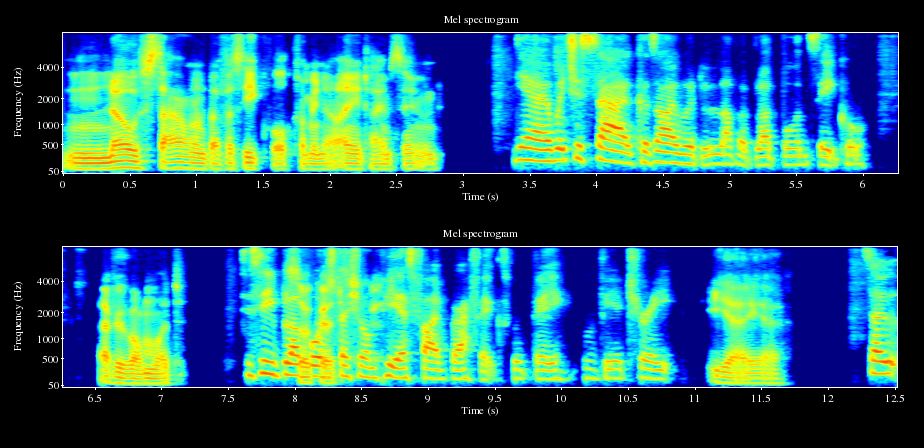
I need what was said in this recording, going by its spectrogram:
no sound of a sequel coming out anytime soon. Yeah, which is sad because I would love a Bloodborne sequel. Everyone would. To see Bloodborne, good. especially on PS5 graphics, would be would be a treat. Yeah, yeah. So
